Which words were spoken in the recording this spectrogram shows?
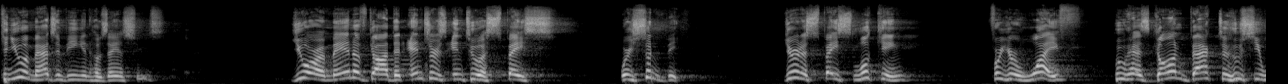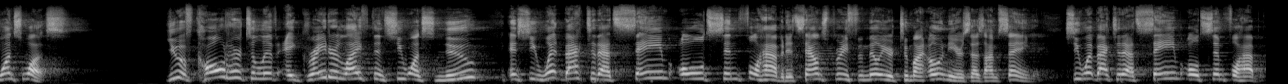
Can you imagine being in Hosea's shoes? You are a man of God that enters into a space where you shouldn't be. You're in a space looking for your wife who has gone back to who she once was. You have called her to live a greater life than she once knew, and she went back to that same old sinful habit. It sounds pretty familiar to my own ears as I'm saying it. She went back to that same old sinful habit.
